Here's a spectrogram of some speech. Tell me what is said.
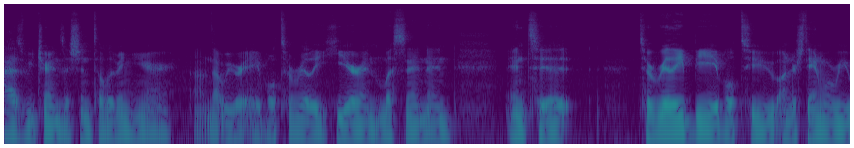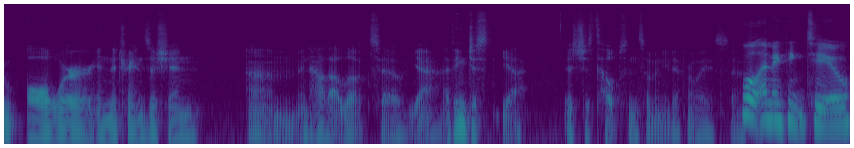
as we transitioned to living here um, that we were able to really hear and listen and and to to really be able to understand where we all were in the transition um, and how that looked. So yeah i think just yeah it just helps in so many different ways so. Well, and I think too,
